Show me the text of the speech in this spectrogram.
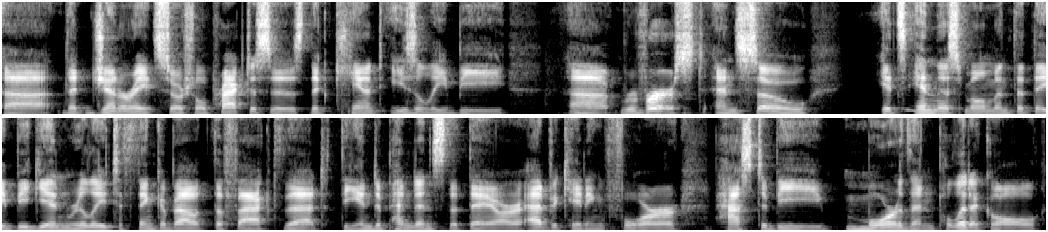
uh, that generate social practices that can't easily be uh, reversed, and so it's in this moment that they begin really to think about the fact that the independence that they are advocating for has to be more than political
